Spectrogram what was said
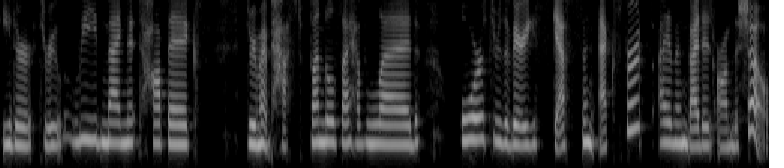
either through lead magnet topics, through my past bundles I have led, or through the various guests and experts I have invited on the show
